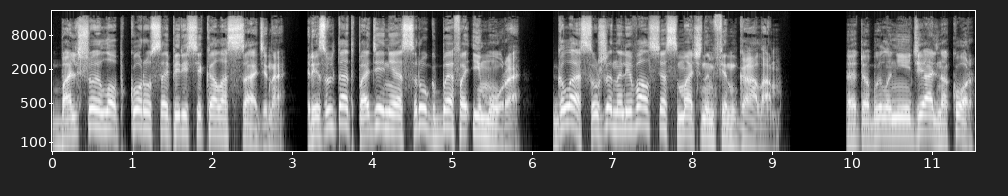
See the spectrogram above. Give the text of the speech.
Большой лоб Коруса пересекала ссадина. Результат падения с рук Бефа и Мура. Глаз уже наливался смачным фингалом. «Это было не идеально, Кор.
